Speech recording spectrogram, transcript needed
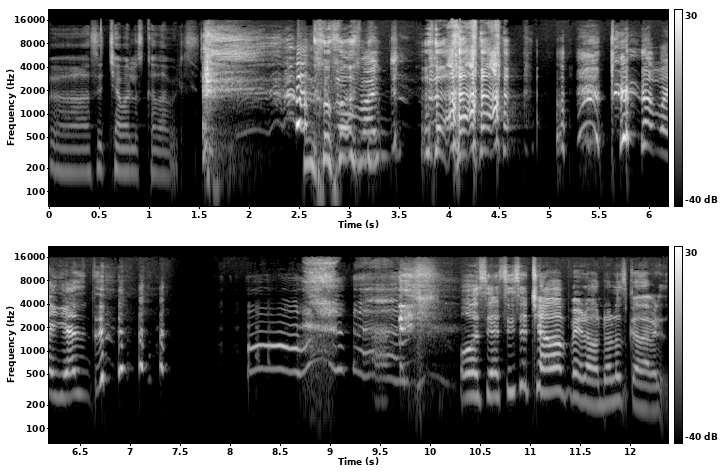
Ah, se echaba los cadáveres. No manches. Te fallaste. O sea, sí se echaba, pero no los cadáveres.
